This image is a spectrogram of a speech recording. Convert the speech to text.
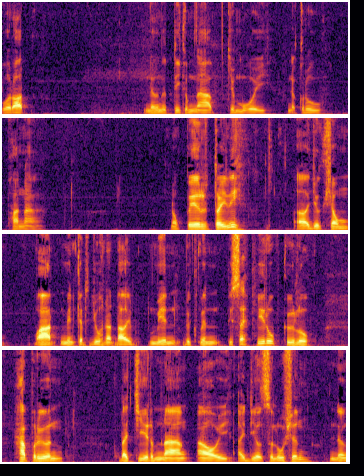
ពលរដ្ឋ និងនទីកំណាបជាមួយអ្នកគ្រូផាណាក្នុងពេលរាត្រីនេះយើងខ្ញុំបាទមានកិត្តិយសណាស់ដោយមានវិក្កាមពិសេសពីររូបគឺលោកហាប់រឿនដែលជាតំណាងឲ្យ Ideal Solution និង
